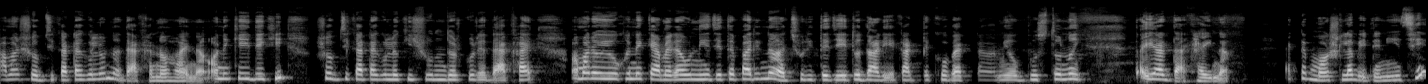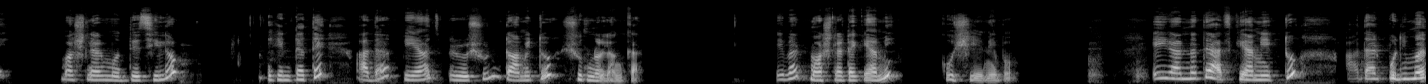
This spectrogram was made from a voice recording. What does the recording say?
আমার সবজি কাটাগুলো না দেখানো হয় না। অনেকেই দেখি সবজি কাটাগুলো কি সুন্দর করে দেখায়। আমার ওই ওখানে ক্যামেরাও নিয়ে যেতে পারি না। ঝুড়িতে যেহেতু দাঁড়িয়ে কাটতে খুব একটা আমি অভ্যস্ত নই, তাই আর দেখাই না। একটা মশলা বেটে নিয়েছি। মশলার মধ্যে ছিল এখানটাতে আদা, পেঁয়াজ, রসুন, টমেটো, শুকনো লঙ্কা। এবার মশলাটাকে আমি কষিয়ে নেব। এই রান্নাতে আজকে আমি একটু আদার পরিমাণ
